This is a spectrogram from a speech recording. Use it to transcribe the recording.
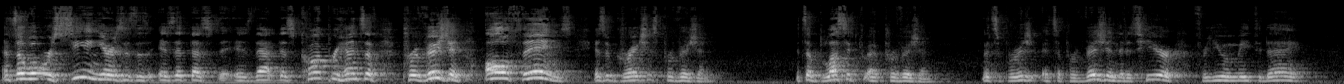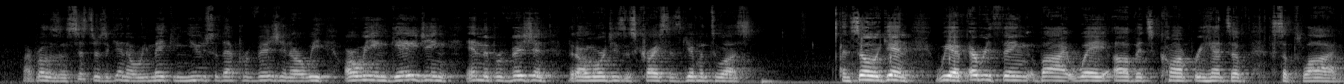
And so what we're seeing here is, is, is, that this, is that this comprehensive provision, all things, is a gracious provision. It's a blessed uh, provision. It's a provision, it's a provision that is here for you and me today. My brothers and sisters, again, are we making use of that provision? Are we, are we engaging in the provision that our Lord Jesus Christ has given to us? And so, again, we have everything by way of its comprehensive supply.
